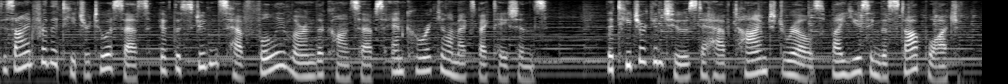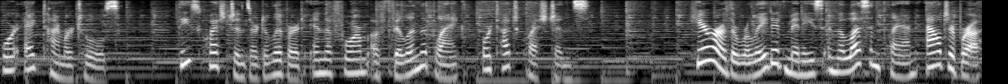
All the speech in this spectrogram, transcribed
designed for the teacher to assess if the students have fully learned the concepts and curriculum expectations. The teacher can choose to have timed drills by using the stopwatch or egg timer tools. These questions are delivered in the form of fill in the blank or touch questions. Here are the related minis in the lesson plan Algebra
